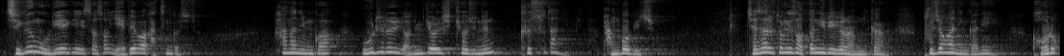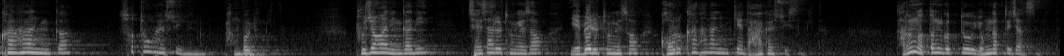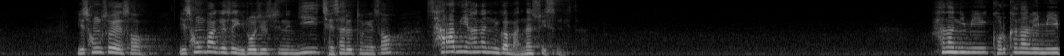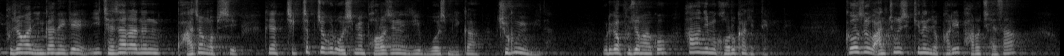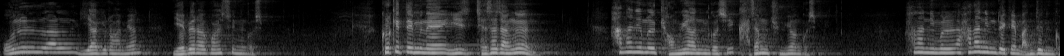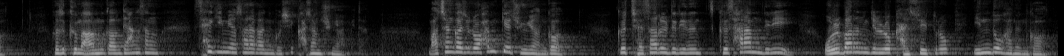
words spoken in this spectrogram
지금 우리에게 있어서 예배와 같은 것이죠. 하나님과 우리를 연결시켜주는 그 수단입니다. 방법이죠. 제사를 통해서 어떤 일이 일어납니까? 부정한 인간이 거룩한 하나님과 소통할 수 있는 방법입니다. 부정한 인간이 제사를 통해서 예배를 통해서 거룩한 하나님께 나아갈 수 있습니다. 다른 어떤 것도 용납되지 않습니다. 이 성소에서 이 성막에서 이루어질 수 있는 이 제사를 통해서 사람이 하나님과 만날 수 있습니다. 하나님이 거룩한 하나님이 부정한 인간에게 이 제사라는 과정 없이 그냥 직접적으로 오시면 벌어지는 일이 무엇입니까? 죽음입니다. 우리가 부정하고 하나님은 거룩하기 때문에 그것을 완충시키는 역할이 바로 제사, 오늘날 이야기로 하면 예배라고 할 수 있는 것입니다. 그렇기 때문에 이 제사장은 하나님을 경외하는 것이 가장 중요한 것입니다. 하나님을 하나님 되게 만드는 것. 그래서 그 마음 가운데 항상 새기며 살아가는 것이 가장 중요합니다. 마찬가지로 함께 중요한 것, 그 제사를 드리는 그 사람들이 올바른 길로 갈 수 있도록 인도하는 것.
